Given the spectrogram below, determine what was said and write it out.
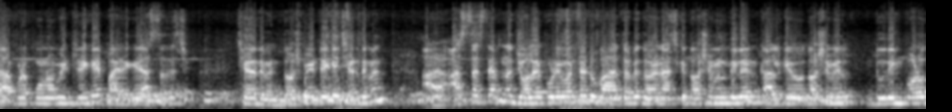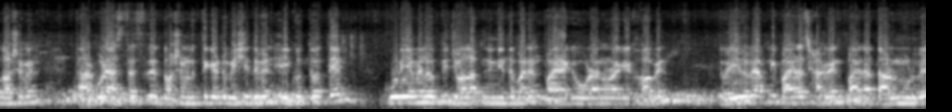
তারপরে পনেরো মিনিট রেখে পায়রাকে আস্তে আস্তে ছেড়ে দেবেন। দশ মিনিট রেখে ছেড়ে দেবেন। আর আস্তে আস্তে আপনার জলের পরিমাণটা একটু বাড়াতে হবে। ধরেন আজকে দশ এম দিলেন, কালকেও দশ এম দুদিন পরও দশ এম তারপরে আস্তে আস্তে দশ এম থেকে একটু বেশি দেবেন। এই করতে করতে কুড়ি এম অব্দি জল আপনি নিতে পারেন। পায়রাকে ওড়ানোর আগে খাওয়াবেন। তো এইভাবে আপনি পায়রা ছাড়বেন, পায়রা দারুণ উড়বে।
